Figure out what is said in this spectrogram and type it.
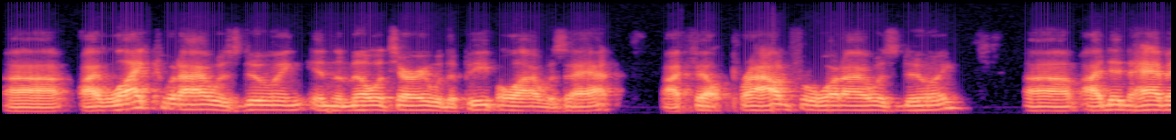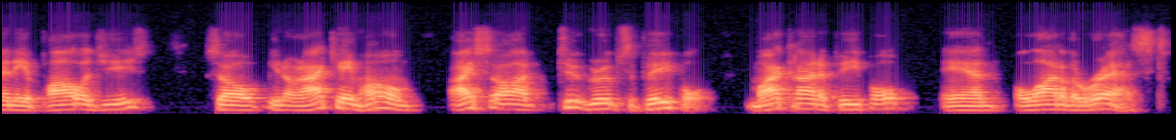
uh, i liked what i was doing in the military with the people i was at i felt proud for what i was doing uh, i didn't have any apologies so you know when i came home i saw two groups of people my kind of people and a lot of the rest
